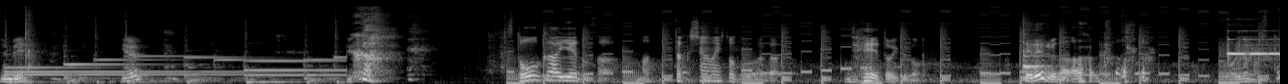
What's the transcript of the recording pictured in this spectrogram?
準備いける行くかストーカー家のさ全く知らない人となんかデート行くの照れるななんか俺でもスト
